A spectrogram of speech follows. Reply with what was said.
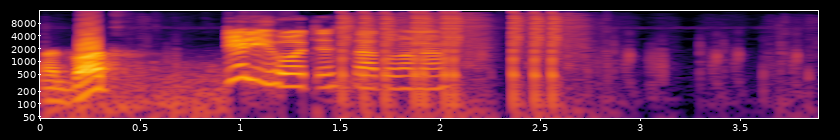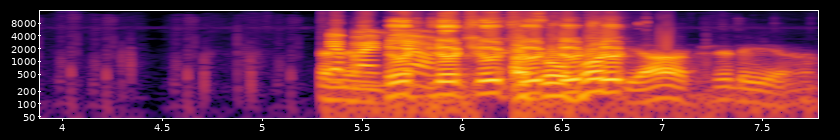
Ein was? Chili Hood ist da drinne. Denn Ja, bei mir. Loot, loot, loot, loot, loot, loot. Ja, Chili, ja.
